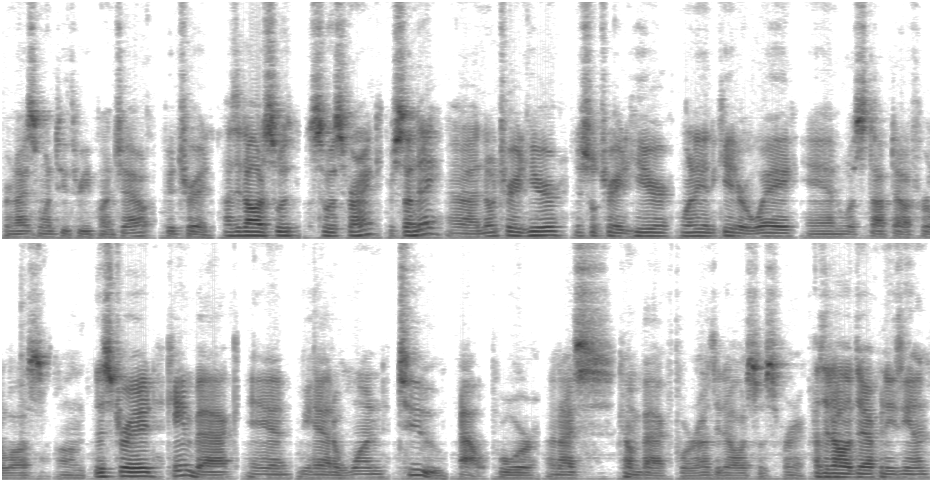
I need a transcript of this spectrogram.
for a nice 1, 2, 3 punch out. Good trade. Aussie dollar, Swiss, Swiss franc for Sunday. Uh, no trade here. Initial trade here. One indicator away and was stopped out for a loss on this trade. Came back and we had a 1-2 out for a nice comeback for Aussie dollar Swiss franc. Aussie dollar Japanese yen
